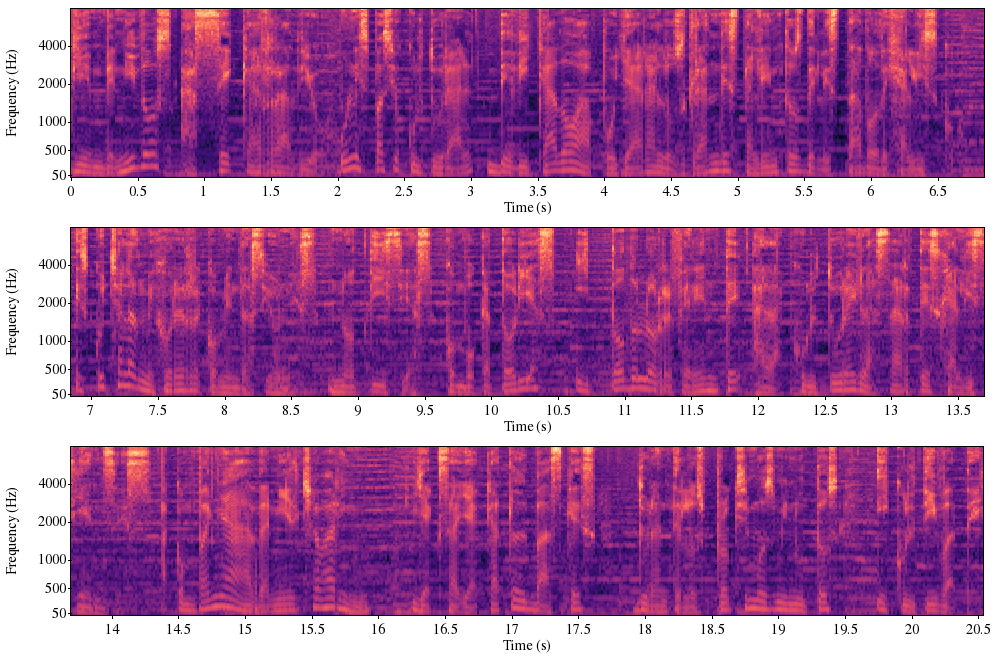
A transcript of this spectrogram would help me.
Bienvenidos a Seca Radio, un espacio cultural dedicado a apoyar a los grandes talentos del estado de Jalisco. Escucha las mejores recomendaciones, noticias, convocatorias y todo lo referente a la cultura y las artes jaliscienses. Acompaña a Daniel Chavarín y a Xayacatl Vázquez durante los próximos minutos y cultívate.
